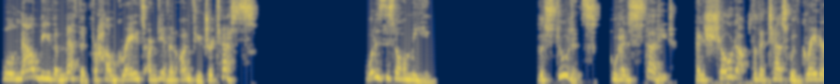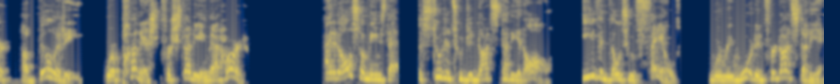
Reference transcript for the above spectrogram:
will now be the method for how grades are given on future tests. What does this all mean? The students who had studied and showed up for the test with greater ability were punished for studying that hard. And it also means that the students who did not study at all, even those who failed, were rewarded for not studying.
